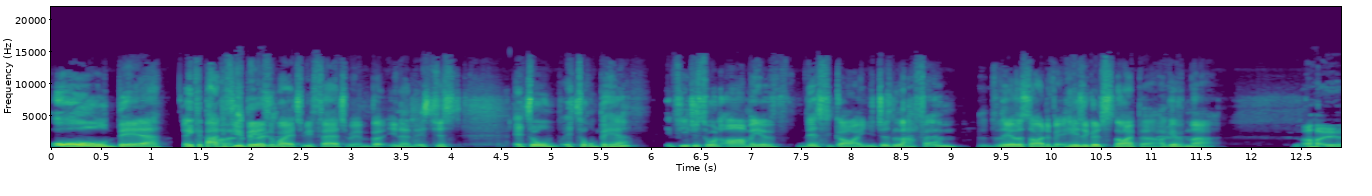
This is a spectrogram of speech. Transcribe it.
all beer. He could pack Oh, a few beers crazy. away to be fair to him, but you know, it's just it's all it's all beer. If you just saw an army of this guy, you just laugh at him. The other side of it, he's a good sniper. I'll give him that oh yeah,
